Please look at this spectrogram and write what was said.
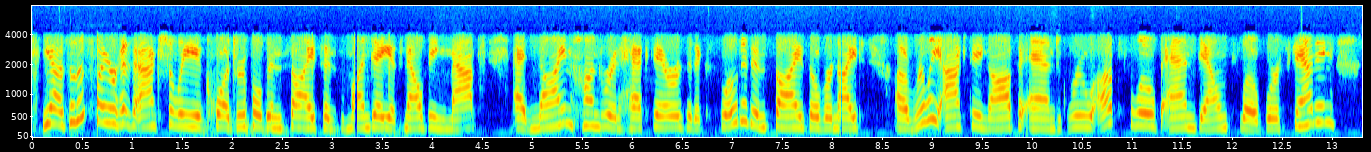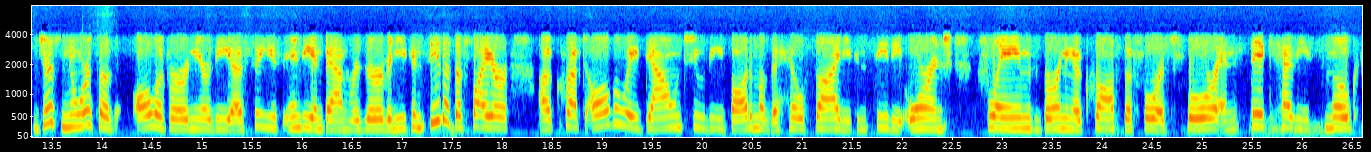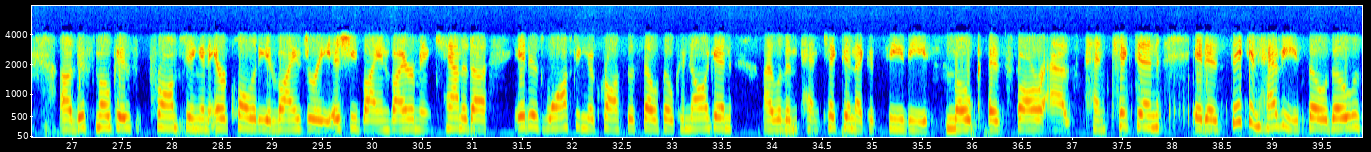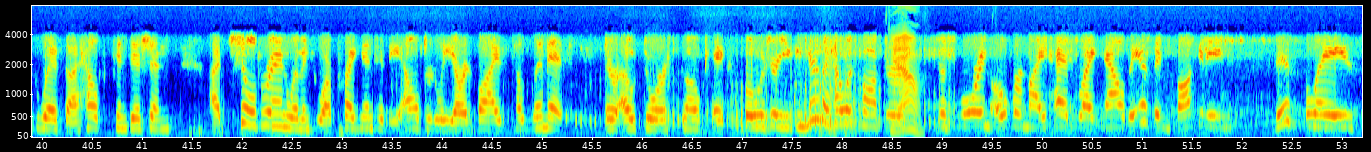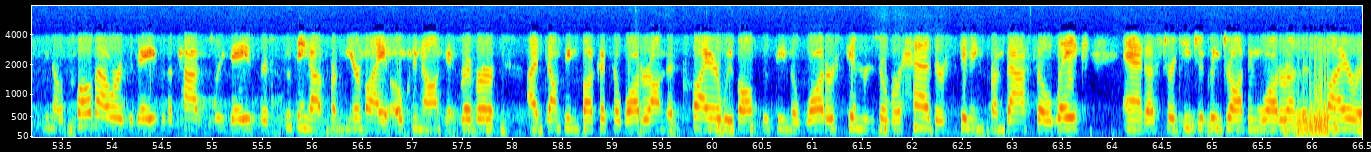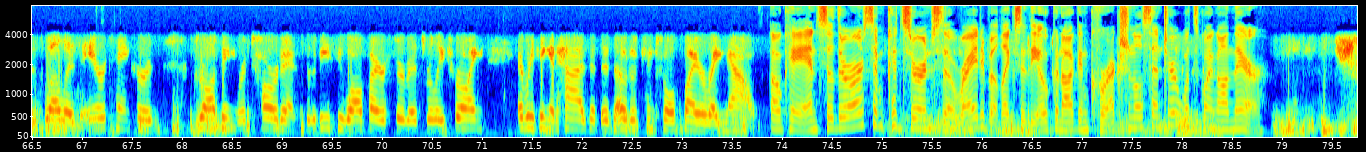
Yeah, so this fire has actually quadrupled in size since Monday. It's now being mapped at 900 hectares. It exploded in size overnight, uh, really acting up and grew upslope and downslope. We're standing just north of Oliver near the uh, Osoyoos Indian Band Reserve, and you can see that the fire uh, crept all the way down to the bottom of the hillside. You can see the orange flames burning across the forest floor and thick, heavy smoke. Uh, this smoke is prompting an air quality advisory issued by Environment Canada. It is wafting across the South Okanagan. I live in Penticton. I could see the smoke as far as Penticton. It is thick and heavy, so those with uh, health conditions, uh, children, women who are pregnant, and the elderly are advised to limit their outdoor smoke exposure. You can hear the helicopters Yeah. just roaring over my head right now. They have been bucketing this blaze, you know, 12 hours a day for the past three days. They're scooping up from nearby Okanagan River, uh, dumping buckets of water on this fire. We've also seen the water skimmers overhead. They're skimming from Vaseux Lake and uh, strategically dropping water on this fire, as well as air tankers dropping retardant. So the BC Wildfire Service really throwing everything it has at this out of control fire right now. Okay, and so there are some concerns, though, right? About, like, say, the Okanagan Correctional Center. What's going on there?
